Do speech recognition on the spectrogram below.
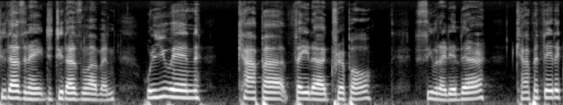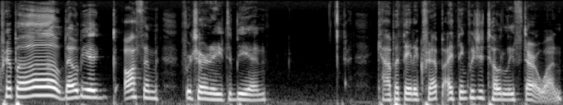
2008 to 2011. Were you in Kappa Theta Cripple? See what I did there? Kappa Theta Cripple. That would be an awesome fraternity to be in. Kappa Theta Crip. I think we should totally start one.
